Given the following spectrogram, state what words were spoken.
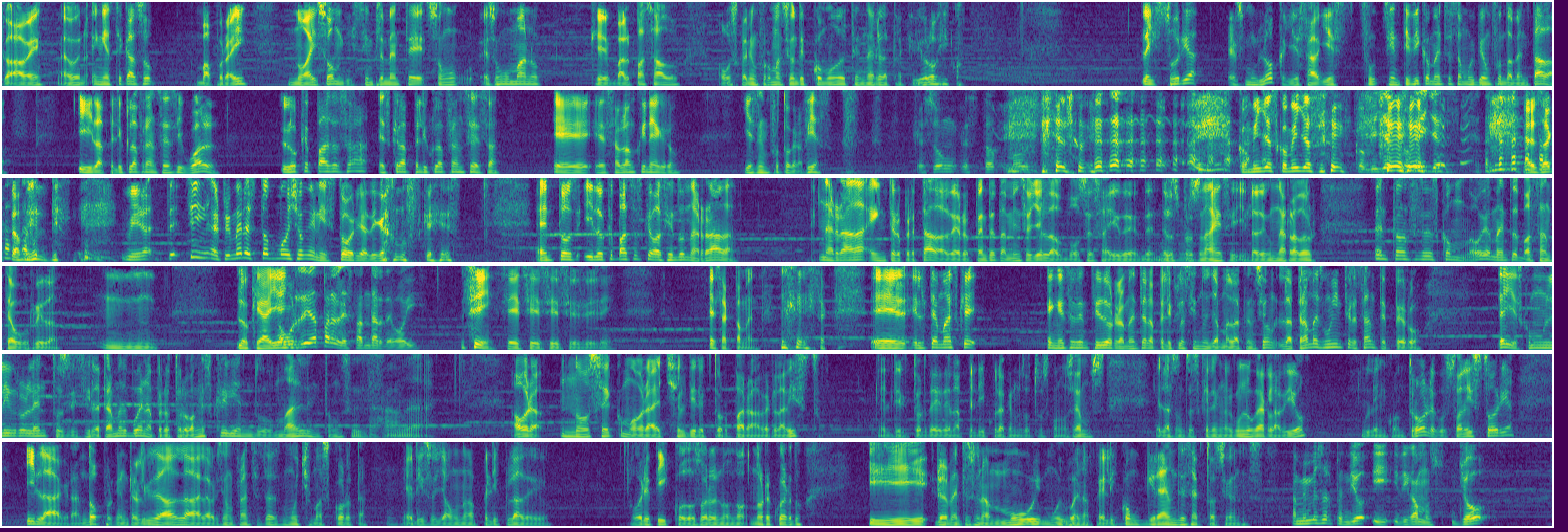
A ver, ah, bueno, en este caso va por ahí. no hay zombies, simplemente son, es un humano que va al pasado a buscar información de cómo detener el ataque biológico. La historia es muy loca y, está, y es, científicamente está muy bien fundamentada. Y la película francesa igual. Lo que pasa es, ah, es que la película francesa eh, es a blanco y negro y es en fotografías. Es un stop motion. Comillas, comillas. comillas, comillas. Exactamente. Mira, te- sí, el primer stop motion en historia, digamos que es. Entonces, y lo que pasa es que va siendo narrada. Narrada e interpretada. De repente también se oye las voces ahí de, de- de los personajes y la de un narrador. Entonces es como, obviamente es bastante aburrida. Mm, lo que hay en- Aburrida para el estándar de hoy. Sí, sí, sí, sí, sí, sí. Sí. Exactamente. Exact- El, el tema es que en ese sentido realmente la película sí nos llama la atención. La trama es muy interesante, pero ey, es como un libro lento. Si, si la trama es buena, pero te lo van escribiendo mal, entonces... Ajá. ah. Ahora, no sé cómo habrá hecho el director para haberla visto. El director de, de la película que nosotros conocemos. El asunto es que él en algún lugar la vio, la encontró, le gustó la historia y la agrandó, porque en realidad la, la versión francesa es mucho más corta. Él hizo ya una película de hora y pico, dos horas, no, no, no recuerdo. Y realmente es una muy, muy buena peli, con grandes actuaciones. A mí me sorprendió y, y digamos, yo,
